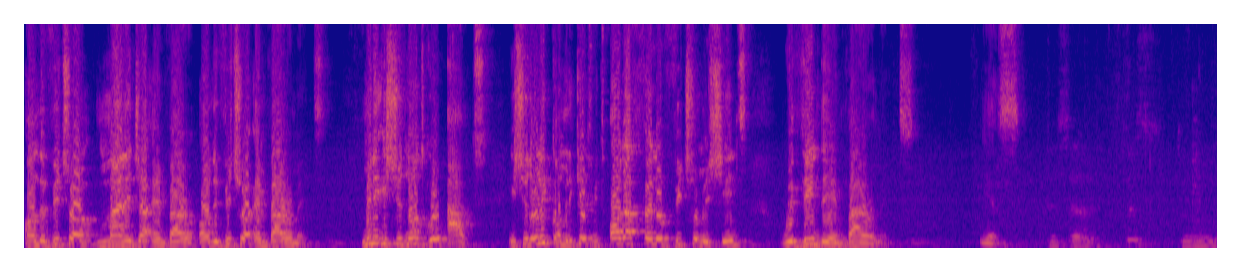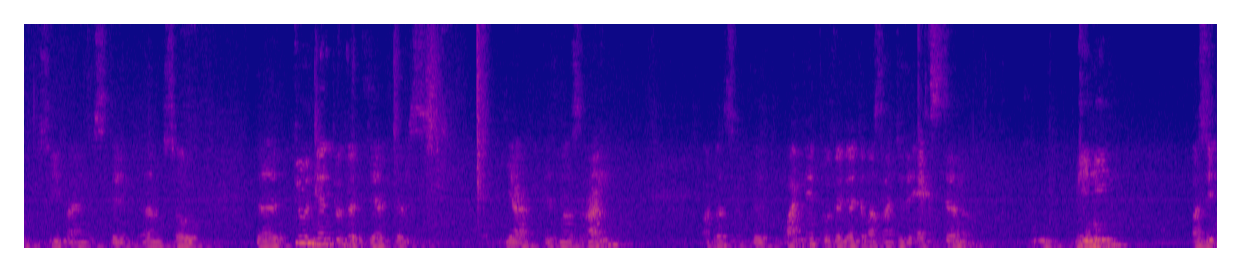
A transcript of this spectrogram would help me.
on the virtual manager environment or the virtual environment. Meaning it should not go out. It should only communicate with other fellow virtual machines within the environment. Yes. Just, uh, to see if I understand. Um, so the two network adapters, yeah, it must run. What was it? The one network adapter must run to the external, meaning. Was it,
